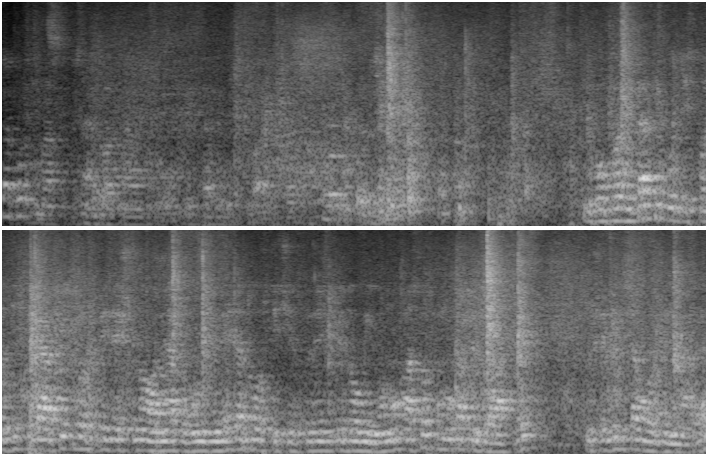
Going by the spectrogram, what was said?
Da, poftiți. În conformitate cu dispozițiile articolului 39 alineatul 1 din legea 215 pe 2001, a fost convocat pentru astăzi, în ședința ordinară,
